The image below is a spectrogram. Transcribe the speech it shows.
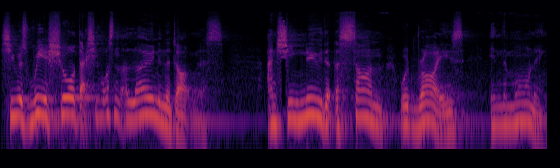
She was reassured that she wasn't alone in the darkness, and she knew that the sun would rise in the morning.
